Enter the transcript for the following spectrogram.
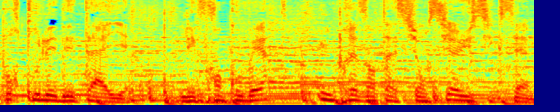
pour tous les détails. Les Francs ouvertes, une présentation SiriusXM.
